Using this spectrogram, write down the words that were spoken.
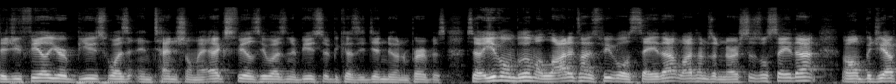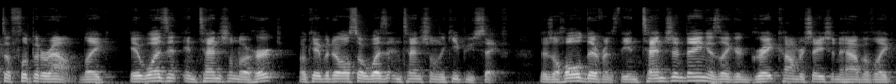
Did you feel your abuse wasn't intentional? My ex feels he wasn't abusive because he didn't do it on purpose. So evil and bloom, a lot of times people will say that. A lot of times the nurses will say that. Um, but you have to flip it around. Like it wasn't intentional to hurt, okay, but it also wasn't intentional to keep you safe. There's a whole difference. The intention thing is like a great conversation to have of like,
